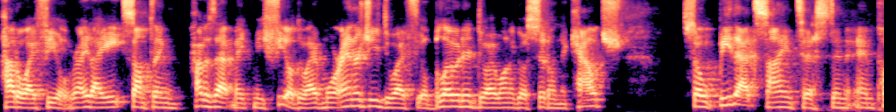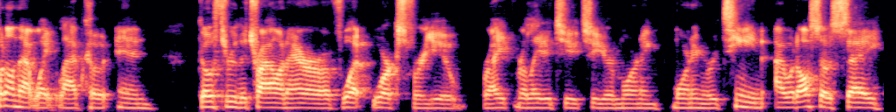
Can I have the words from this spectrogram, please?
how do I feel, right? I ate something. How does that make me feel? Do I have more energy? Do I feel bloated? Do I want to go sit on the couch? So be that scientist and, and put on that white lab coat and go through the trial and error of what works for you, right? Related to, to your morning, morning routine. I would also say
